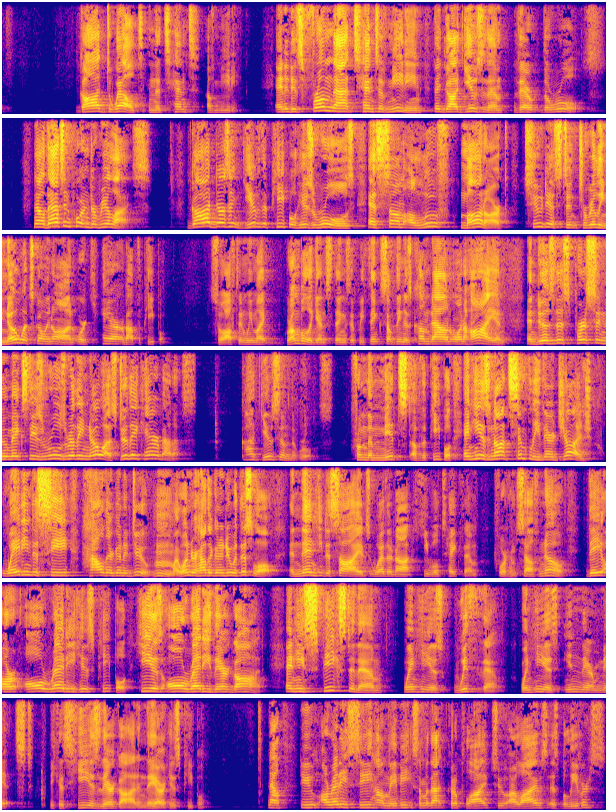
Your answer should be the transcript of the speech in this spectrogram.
God dwelt in the tent of meeting. And it is from that tent of meeting that God gives them their, the rules. Now, that's important to realize. God doesn't give the people his rules as some aloof monarch too distant to really know what's going on or care about the people. So often we might grumble against things if we think something has come down on high. And, and does this person who makes these rules really know us? Do they care about us? God gives them the rules from the midst of the people. And He is not simply their judge, waiting to see how they're going to do. Hmm, I wonder how they're going to do with this law. And then He decides whether or not He will take them for Himself. No, they are already His people. He is already their God. And He speaks to them when He is with them, when He is in their midst, because He is their God and they are His people. Now, do you already see how maybe some of that could apply to our lives as believers?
